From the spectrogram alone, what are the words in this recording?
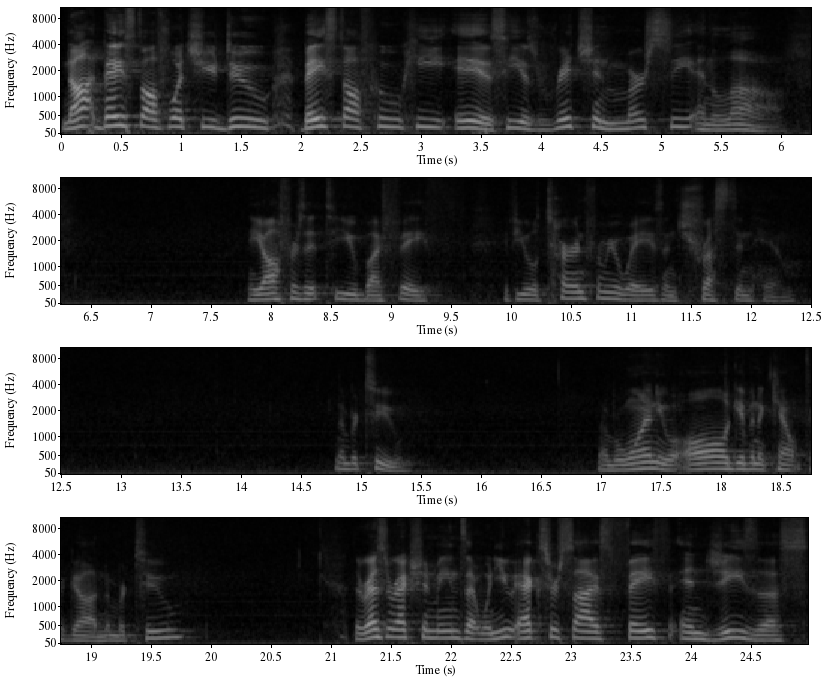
Not based off what you do, based off who He is. He is rich in mercy and love. He offers it to you by faith if you will turn from your ways and trust in Him. Number two. Number one, you will all give an account to God. Number two, the resurrection means that when you exercise faith in Jesus,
